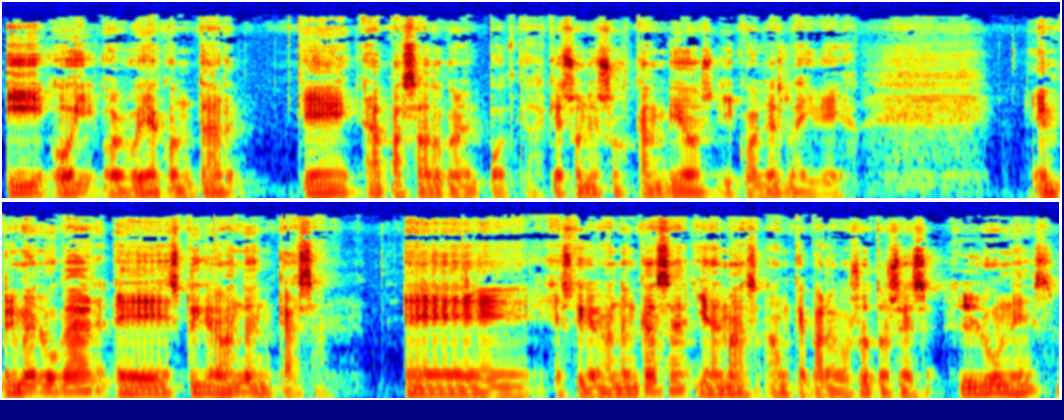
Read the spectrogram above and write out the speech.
Y hoy os voy a contar qué ha pasado con el podcast, qué son esos cambios y cuál es la idea. En primer lugar, eh, estoy grabando en casa. Eh, estoy grabando en casa y además, aunque para vosotros es lunes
